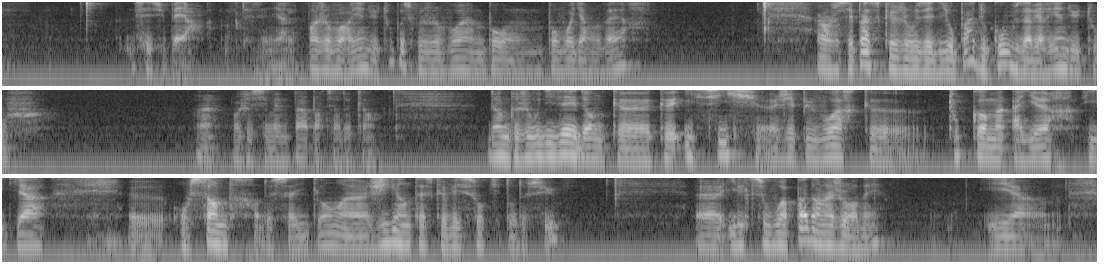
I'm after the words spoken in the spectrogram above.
c'est super, c'est génial. Moi, je vois rien du tout parce que je vois un beau, voyant vert. Alors, je sais pas ce que je vous ai dit ou pas. Du coup, vous avez rien du tout. moi, je sais même pas à partir de quand. Donc, je vous disais donc euh, que ici, euh, j'ai pu voir que tout comme ailleurs, il y a euh, au centre de Saïgon un gigantesque vaisseau qui est au-dessus. il ne se voit pas dans la journée. Et euh,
